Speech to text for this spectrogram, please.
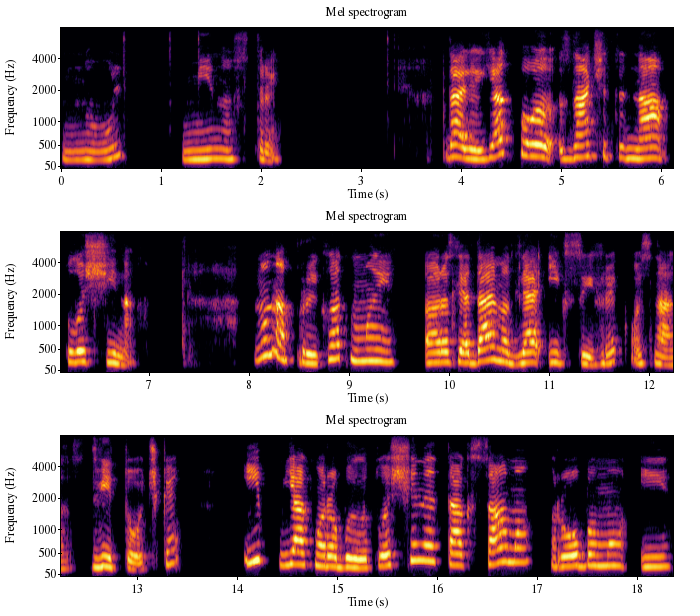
0, мінус 3. Далі, як позначити на площинах? Ну, наприклад, ми е, розглядаємо для x, y, ось у нас дві точки. І як ми робили площини, так само робимо і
